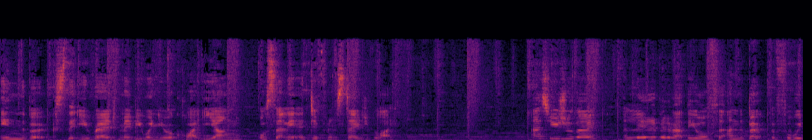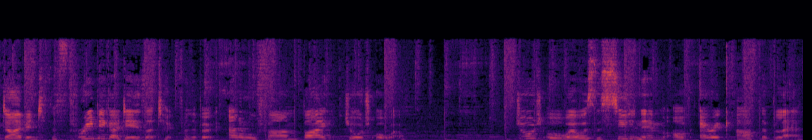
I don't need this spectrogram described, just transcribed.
in the books that you read maybe when you were quite young or certainly at a different stage of life. As usual, though, a little bit about the author and the book before we dive into the three big ideas I took from the book Animal Farm by George Orwell. George Orwell was the pseudonym of Eric Arthur Blair,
